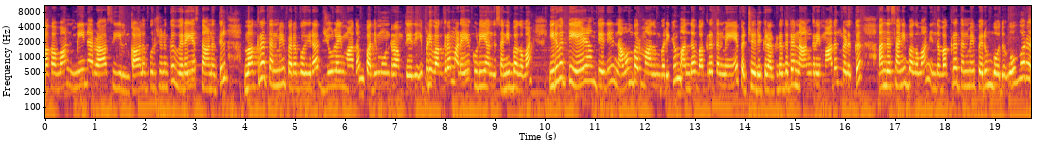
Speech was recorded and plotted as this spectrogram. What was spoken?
பகவான் மீன ராசியில் காலபுருஷனுக்கு விரயஸ்தானத்தில் வக்ரத்தன்மை பெறப்போகிறார் ஜூலை மாதம் பதிமூன்றாம் தேதி. இப்படி வக்ரம் அடையக்கூடிய அந்த சனி பகவான் இருபத்தி ஏழாம் தேதி நவம்பர் மாதம் வரைக்கும் அந்த வக்ரத்தன்மையை பெற்று இருக்கிறார் கிட்டத்தட்ட நான்கரை மாதங்களுக்கு அந்த சனி பகவான் இந்த வக்ரத்தன்மை பெறும்போது ஒவ்வொரு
